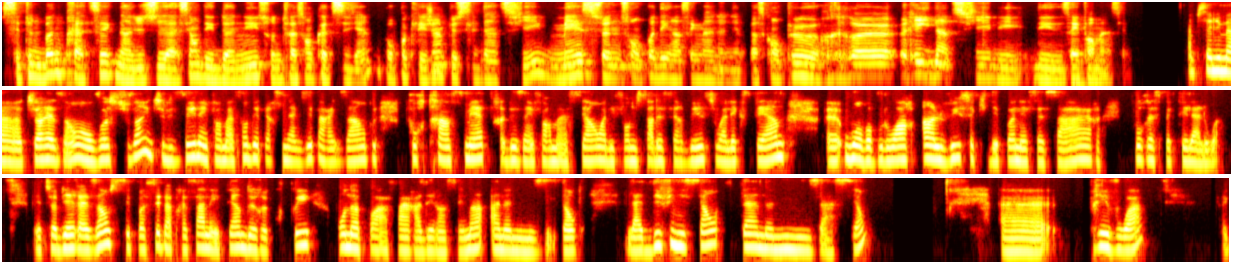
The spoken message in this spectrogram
C'est une bonne pratique dans l'utilisation des données sur une façon quotidienne pour pas que les gens puissent s'identifier, mais ce ne sont pas des renseignements anonymes parce qu'on peut réidentifier les informations. Absolument, tu as raison. On va souvent utiliser l'information dépersonnalisée, par exemple, pour transmettre des informations à des fournisseurs de services ou à l'externe, euh, où on va vouloir enlever ce qui n'est pas nécessaire pour respecter la loi. Mais tu as bien raison, si c'est possible après ça à l'interne de recouper, on n'a pas affaire à des renseignements anonymisés. Donc, la définition d'anonymisation euh, prévoit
